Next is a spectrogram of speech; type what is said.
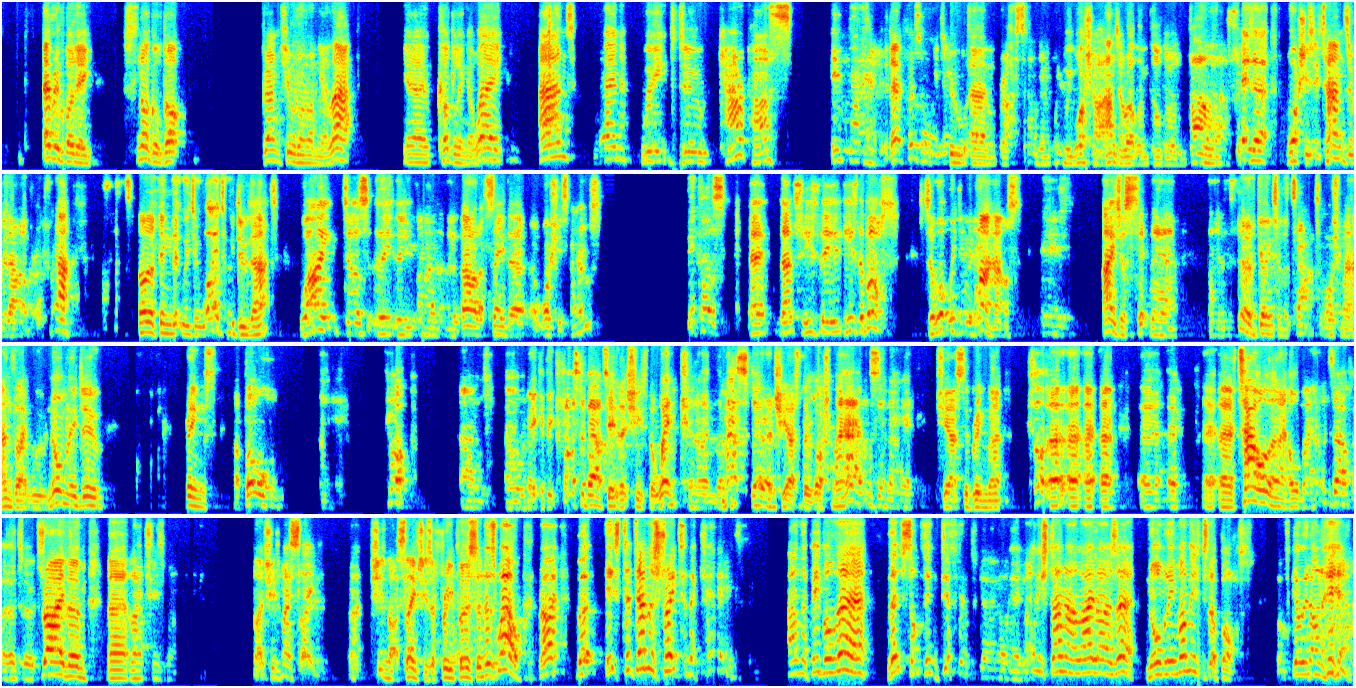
everybody snuggled up, grandchildren on your lap, you know, cuddling away, and then we do karpas in that area. First of all, we do um, we wash our hands, or we'll Seder washes his hands without a. That's another thing that we do. Why do we do that? Why does the, the, uh, the Baal Seder uh, wash his hands? Because uh, that's he's the he's the boss. So what we do in my house is I just sit there and instead of going to the tap to wash my hands like we would normally do, brings a bowl, a cup, and uh, we make a big fuss about it that she's the wench and I'm the master and she has to wash my hands and I, she has to bring my uh, uh, uh, a towel and I hold my hands out for her to dry them like she's my, like she's my slave. Right? She's not a slave, she's a free person as well, right? But it's to demonstrate to the kids and the people there that something different is going on here. Normally, mummy's the boss. What's going on here?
